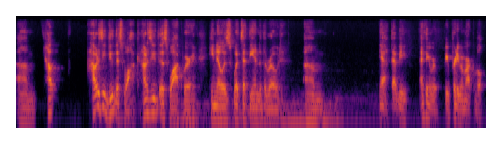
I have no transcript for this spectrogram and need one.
um, how how does he do this walk? How does he do this walk where he knows what's at the end of the road? Um, yeah, that'd be I think it would be pretty remarkable.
